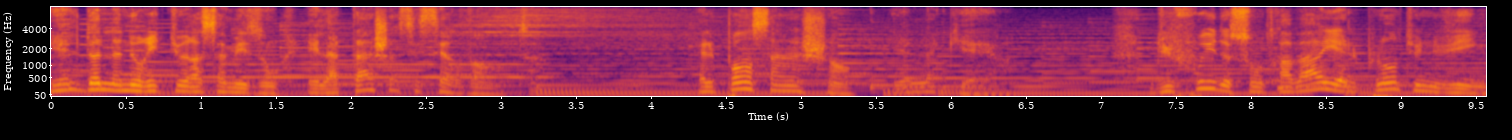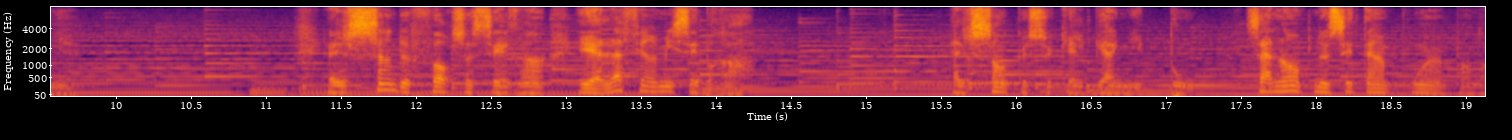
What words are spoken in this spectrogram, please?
et elle donne la nourriture à sa maison et l'attache à ses servantes. Elle pense à un champ et elle l'acquiert. Du fruit de son travail, elle plante une vigne. Elle ceint de force ses reins et elle affermit ses bras. Elle sent que ce qu'elle gagne est bon. Sa lampe ne s'éteint point pendant.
